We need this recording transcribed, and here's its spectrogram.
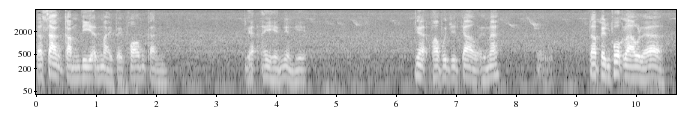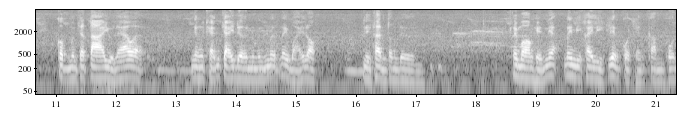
แล้วสร้างกรรมดีอันใหม่ไปพร้อมกัน เนี่ยให้เห็นอย่างนี้ เนี่ยพระพุทธเจ้าเห็นไหมถ้าเป็นพวกเราเหรอก็มันจะตายอยู่แล้วอะยังแข็งใจเดินมันไม่ไม่ไหวหรอกนี่ท่านต้องเดิน ให้มองเห็นเนี่ย ไม่มีใครหลีกเลี่ยงกฎแห่งกรรมพ้น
